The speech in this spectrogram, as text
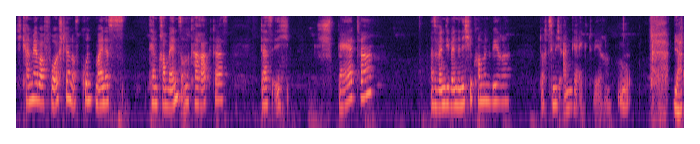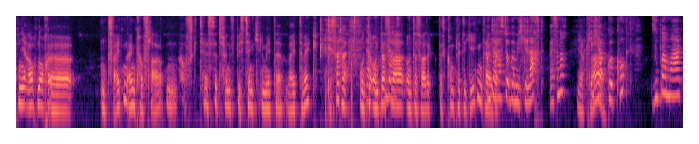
Ich kann mir aber vorstellen, aufgrund meines Temperaments und Charakters, dass ich später, also wenn die Wende nicht gekommen wäre, doch ziemlich angeeckt wäre. Wir hatten ja auch noch äh, einen zweiten Einkaufsladen ausgetestet, fünf bis zehn Kilometer weiter weg. Das war toll. Und, Da- und das da war und das war das komplette Gegenteil. Und da hast du über mich gelacht, weißt du noch? Ja, Ich klar. habe geguckt, Supermarkt,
